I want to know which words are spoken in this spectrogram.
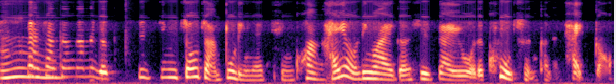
嗯，那像刚刚那个资金周转不灵的情况，还有另外一个是在于我的库存可能太高。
